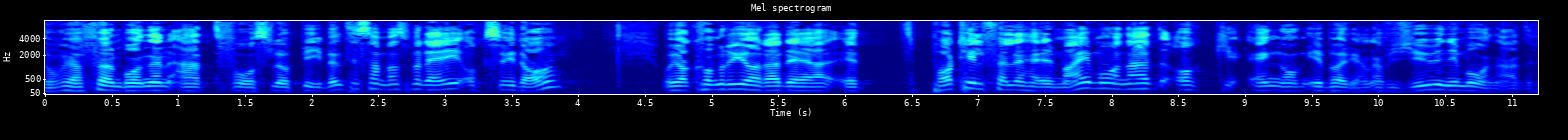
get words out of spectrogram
Då har jag förmånen att få slå upp Bibeln tillsammans med dig också idag. Och jag kommer att göra det ett par tillfällen här i maj månad och en gång i början av juni månad.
